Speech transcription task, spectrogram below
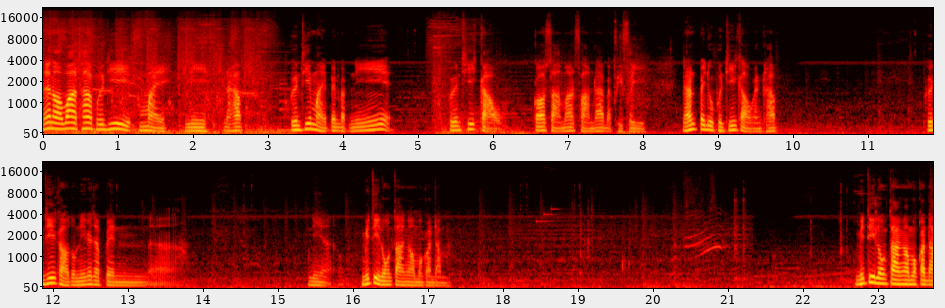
แน่นอนว่าถ้าพื้นที่ใหม่มีนะครับ พื้นที่ใหม่เป็นแบบนี้ พื้นที่เก่าก็สามารถฟาร์มได้แบบฟรีๆงั้นไปดูพื้นที่เก่ากันครับ พื้นที่เก่าตรงนี้ก็จะเป็นเอ่อเนี่ยมิติลงตาเงามังกรดำมิติลงตาเงามังกรด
